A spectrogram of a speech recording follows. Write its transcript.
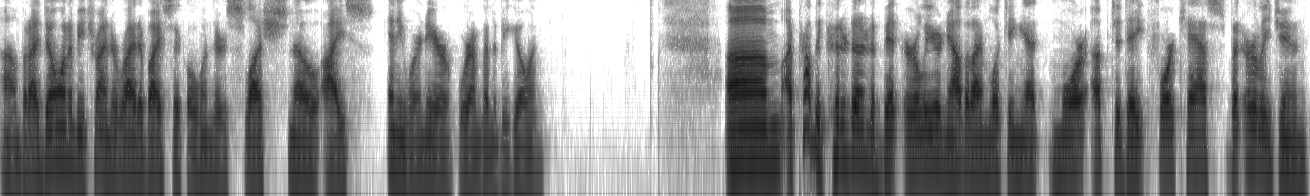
Um, but I don't want to be trying to ride a bicycle when there's slush, snow, ice anywhere near where I'm going to be going. Um, I probably could have done it a bit earlier now that I'm looking at more up to date forecasts, but early June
